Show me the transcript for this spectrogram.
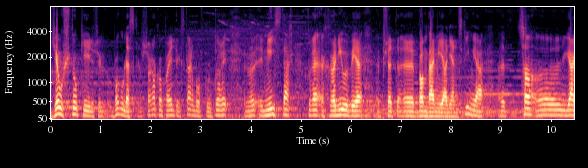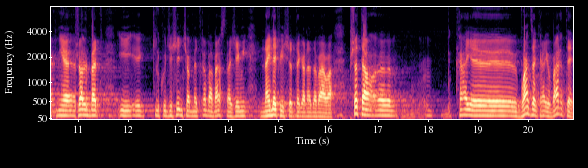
dzieł sztuki, czy w ogóle szeroko pojętych skarbów kultury w miejscach, które chroniłyby je przed bombami alianckimi, a co e, jak nie żelbet i kilkudziesięciometrowa warstwa ziemi najlepiej się tego nadawała. Przeto kraje, władze kraju Warty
